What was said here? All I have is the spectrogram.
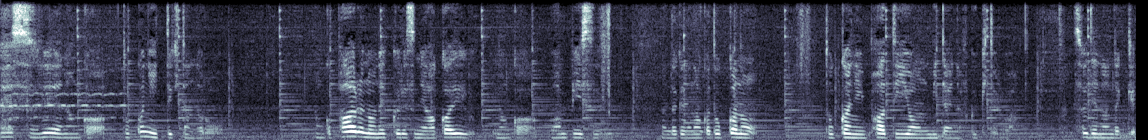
えー、すげえなんかどこに行ってきたんだろう。なんかパールのネックレスに赤いなんかワンピース。なんだけどなんかどっかのどっかにパーティーオンみたいな服着てるわ。それでなんだっけ？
